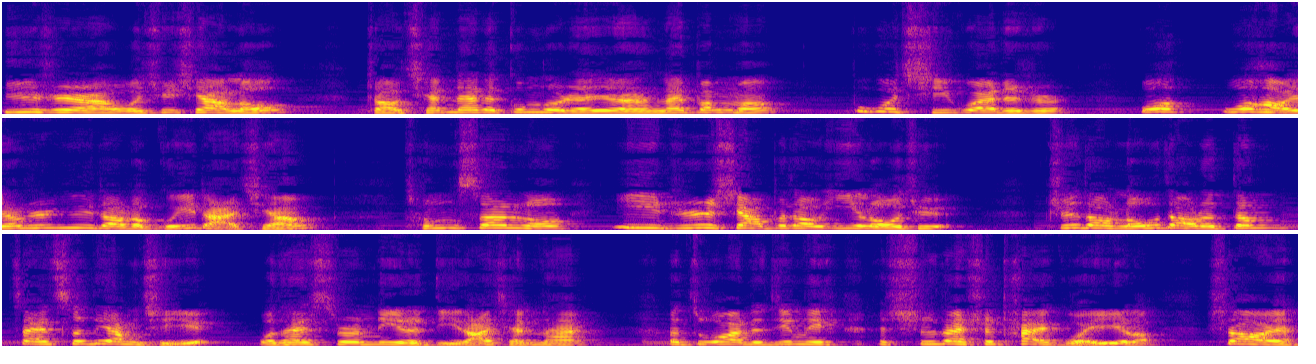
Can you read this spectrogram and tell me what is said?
于是啊，我去下楼找前台的工作人员来帮忙。不过奇怪的是，我我好像是遇到了鬼打墙，从三楼一直下不到一楼去，直到楼道的灯再次亮起，我才顺利的抵达前台。作案的经历实在是太诡异了，少爷，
